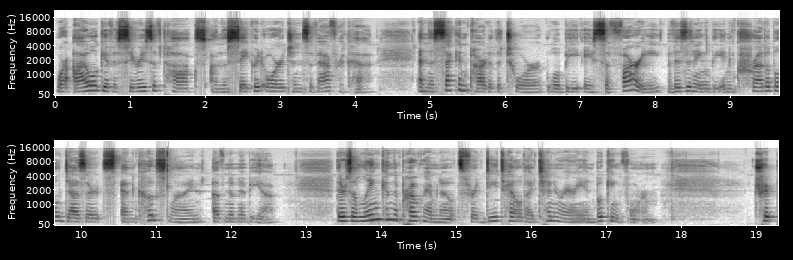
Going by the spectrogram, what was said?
where I will give a series of talks on the sacred origins of Africa. And the second part of the tour will be a safari visiting the incredible deserts and coastline of Namibia. There's a link in the program notes for a detailed itinerary and booking form. Trip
